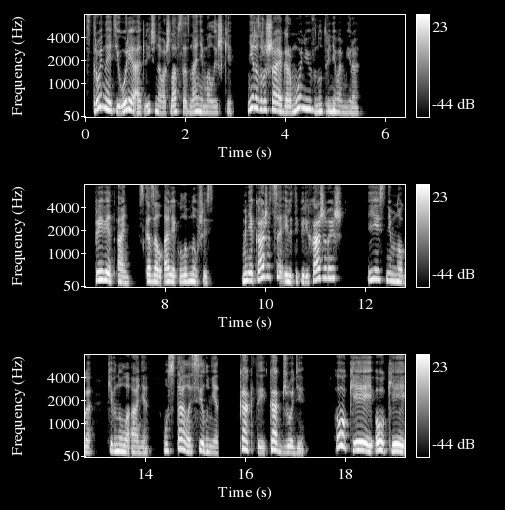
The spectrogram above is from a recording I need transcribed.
Стройная теория отлично вошла в сознание малышки, не разрушая гармонию внутреннего мира. «Привет, Ань», — сказал Олег, улыбнувшись. «Мне кажется, или ты перехаживаешь?» «Есть немного», — кивнула Аня. «Устала, сил нет. Как ты? Как Джоди?» «Окей, окей»,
